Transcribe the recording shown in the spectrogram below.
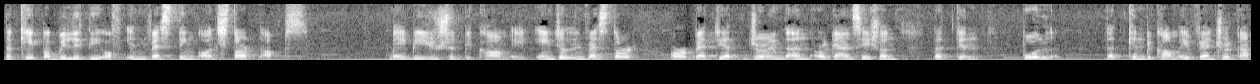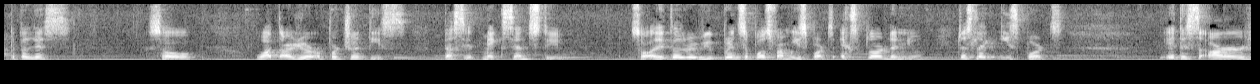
the capability of investing on startups. Maybe you should become an angel investor or bet yet join an organization that can pull that can become a venture capitalist so what are your opportunities does it make sense to you so, a little review principles from esports explore the new. Just like esports, it is our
